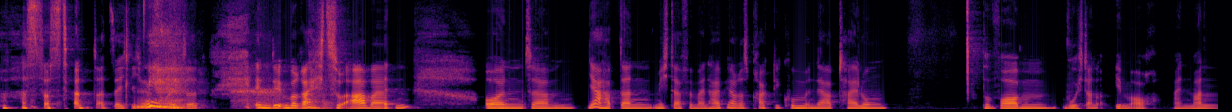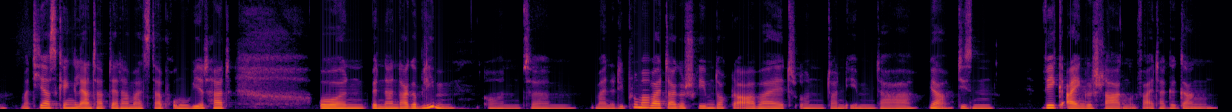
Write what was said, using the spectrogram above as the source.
was das dann tatsächlich bedeutet, in dem Bereich zu arbeiten. Und ähm, ja, habe dann mich da für mein Halbjahrespraktikum in der Abteilung beworben, wo ich dann eben auch meinen Mann Matthias kennengelernt habe, der damals da promoviert hat und bin dann da geblieben und ähm, meine Diplomarbeit da geschrieben, Doktorarbeit und dann eben da ja diesen Weg eingeschlagen und weitergegangen.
